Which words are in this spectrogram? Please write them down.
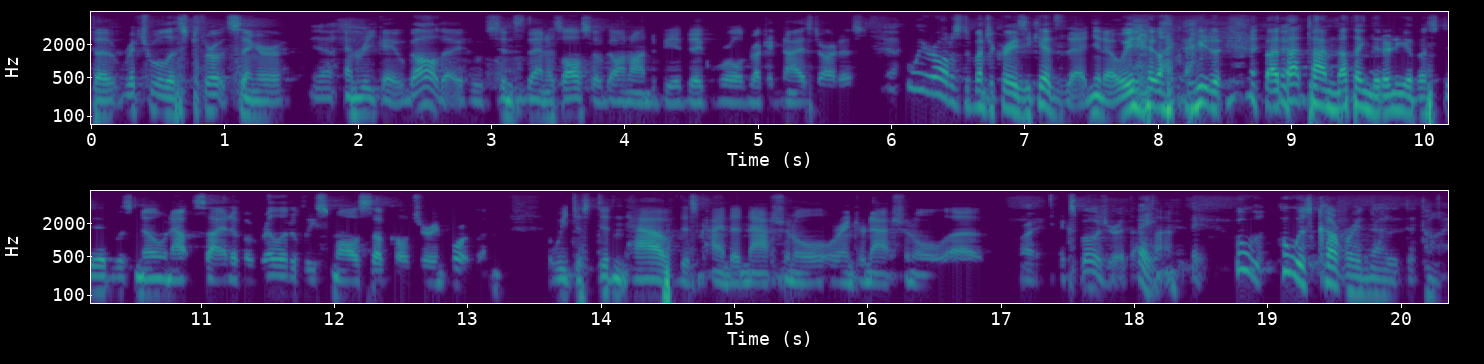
the ritualist throat singer. Enrique Ugalde, who since then has also gone on to be a big world recognized artist. Yeah. We were all just a bunch of crazy kids then, you know. We like we, at that time nothing that any of us did was known outside of a relatively small subculture in Portland. We just didn't have this kind of national or international uh, Right. exposure at that Hey, time. hey, who who was covering that at the time?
